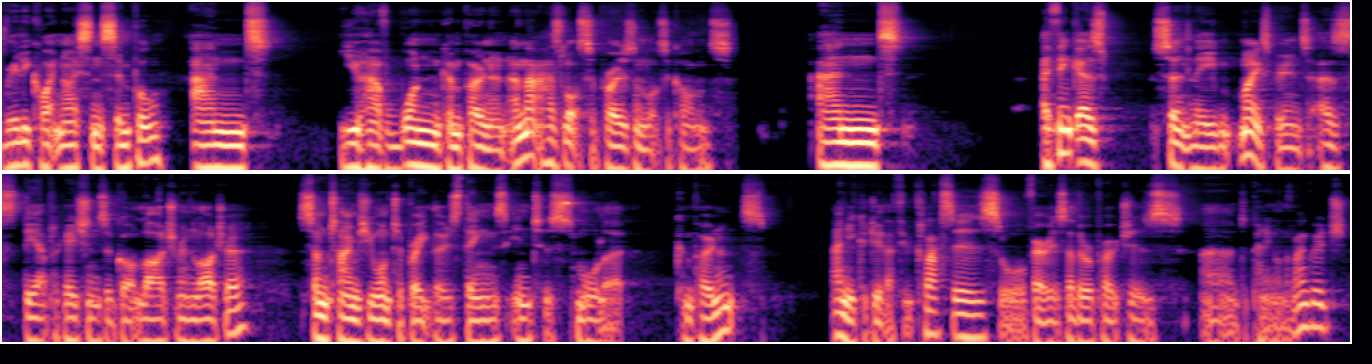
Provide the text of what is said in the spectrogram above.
really quite nice and simple. And you have one component, and that has lots of pros and lots of cons. And I think, as certainly my experience, as the applications have got larger and larger, sometimes you want to break those things into smaller components. And you could do that through classes or various other approaches, uh, depending on the language,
